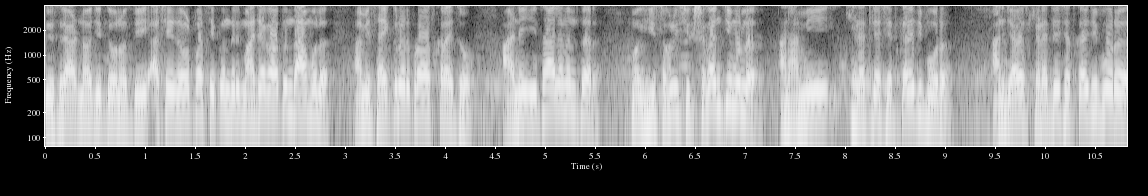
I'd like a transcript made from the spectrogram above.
तिसऱ्या आडनावाची दोन होती. असे जवळपास एकंदरीत माझ्या गावातून दहा मुलं. आम्ही सायकलवर प्रवास करायचो. आणि इथं आल्यानंतर मग ही सगळी शिक्षकांची मुलं आणि आम्ही खेड्यातल्या शेतकऱ्याची पोरं. आणि ज्यावेळेस खेड्यातल्या शेतकऱ्याची पोरं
